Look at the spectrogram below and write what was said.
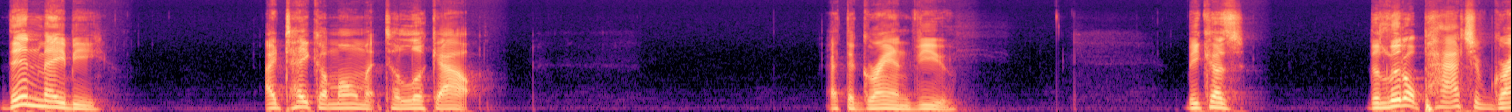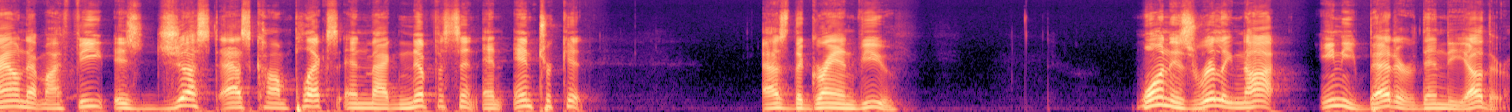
then maybe I take a moment to look out at the grand view. Because the little patch of ground at my feet is just as complex and magnificent and intricate as the grand view. One is really not any better than the other.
